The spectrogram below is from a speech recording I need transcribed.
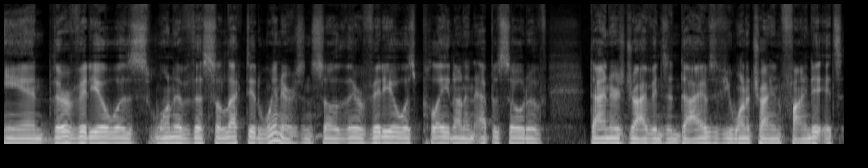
and their video was one of the selected winners. And so their video was played on an episode of Diners, Drive-ins, and Dives. If you want to try and find it, it's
